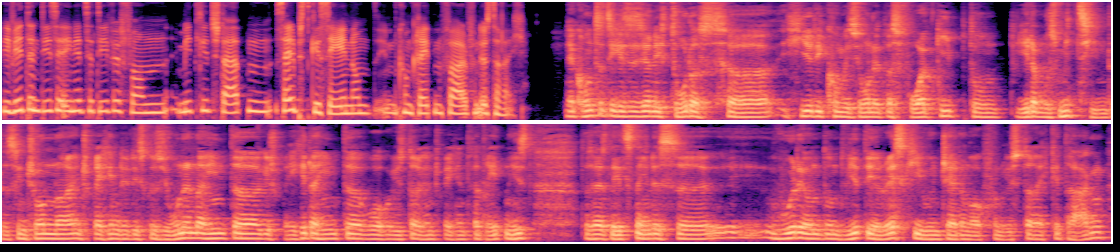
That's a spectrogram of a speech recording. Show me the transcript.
Wie wird denn diese Initiative von Mitgliedstaaten selbst gesehen und im konkreten Fall von Österreich? Ja, grundsätzlich ist es ja nicht so, dass äh, hier die Kommission etwas vorgibt und jeder muss mitziehen. Da sind schon äh, entsprechende Diskussionen dahinter, Gespräche dahinter, wo auch Österreich entsprechend vertreten ist. Das heißt, letzten Endes äh, wurde und, und wird die Rescue-Entscheidung auch von Österreich getragen.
